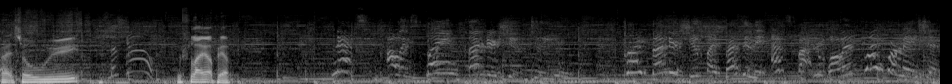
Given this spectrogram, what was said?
Right, so we we fly up here. Next, I'll explain Thundershoot to you. Try Thundershoot by pressing the X button while in flight formation.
